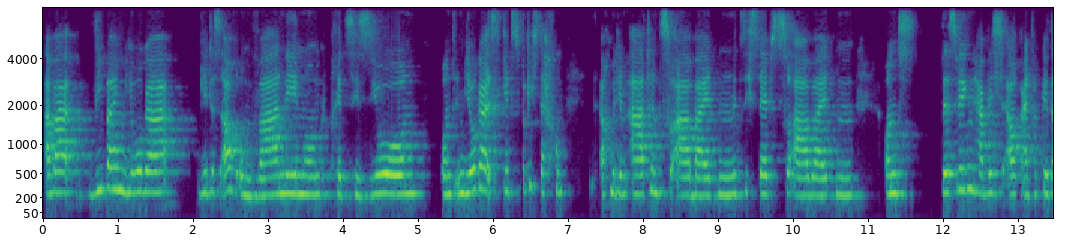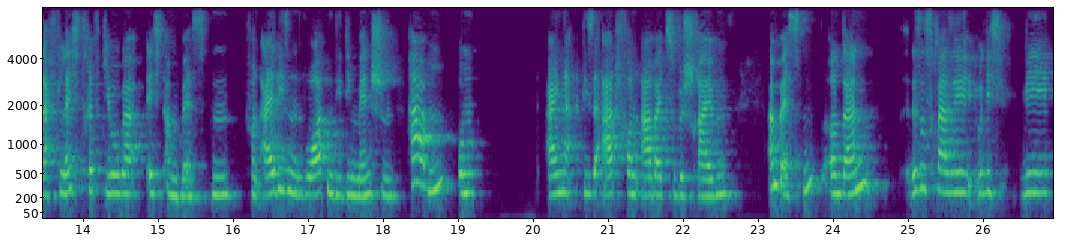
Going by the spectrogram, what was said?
Aber wie beim Yoga geht es auch um Wahrnehmung, Präzision. Und im Yoga geht es wirklich darum, auch mit dem Atem zu arbeiten, mit sich selbst zu arbeiten. Und deswegen habe ich auch einfach gedacht, vielleicht trifft Yoga echt am besten von all diesen Worten, die die Menschen haben, um eine, diese Art von Arbeit zu beschreiben, am besten. Und dann, das ist quasi wirklich wie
